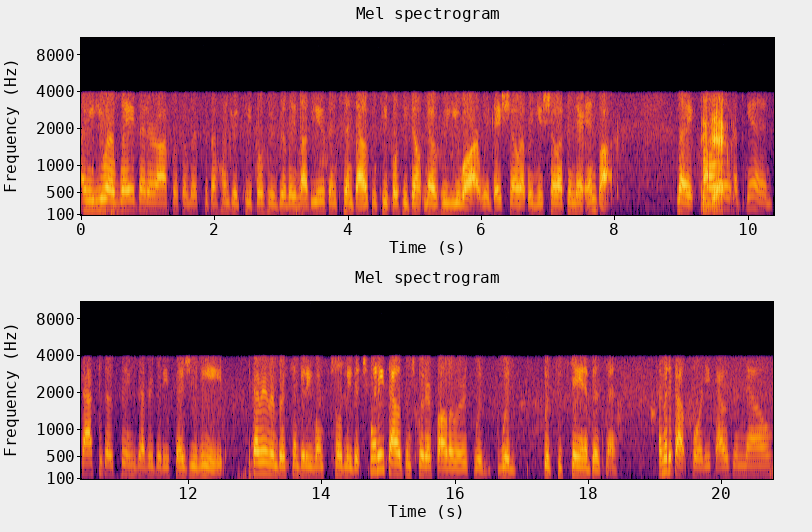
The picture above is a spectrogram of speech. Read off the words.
I mean, you are way better off with a list of a 100 people who really love you than 10,000 people who don't know who you are when they show up when you show up in their inbox. Like exactly. all again, back to those things everybody says you need. Like I remember somebody once told me that 20,000 Twitter followers would would would sustain a business. I'm at about 40,000 now.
